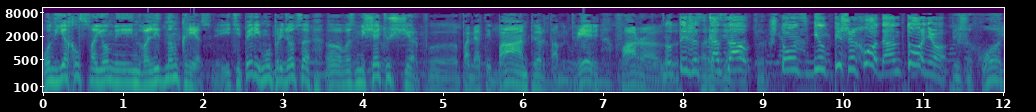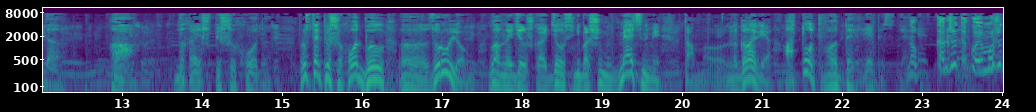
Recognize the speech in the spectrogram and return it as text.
Он ехал в своем инвалидном кресле, и теперь ему придется э, возмещать ущерб. Э, помятый бампер, там, дверь, фара, Ну ты же сказал, что он сбил пешехода, Антонио! Пешехода? А, да, конечно, пешехода. Просто пешеход был э, за рулем. Главное, дедушка отделался небольшими вмятинами там э, на голове, а тот в дребезге. Ну, как же такое может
